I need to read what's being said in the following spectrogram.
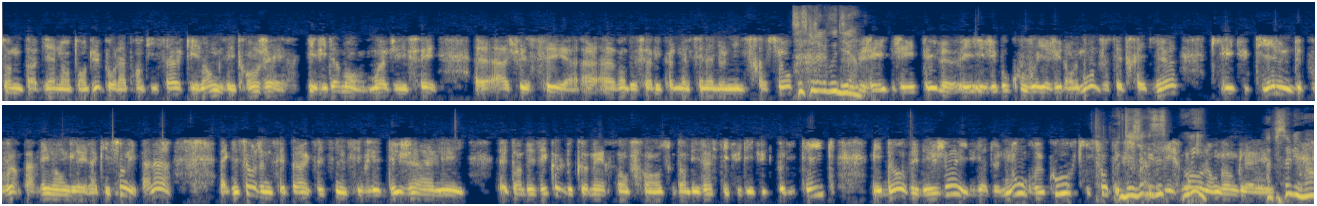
sommes pas bien entendu pour l'apprentissage des langues étrangères. Évidemment, moi j'ai fait euh, HEC à- à- avant de faire l'école nationale d'administration. C'est ce que j'allais vous dire. J'ai été le, et j'ai beaucoup voyagé dans le monde. Je sais très bien qu'il est utile de pouvoir parler l'anglais. La question n'est pas là. La question, je ne sais pas, Christine, si vous êtes déjà allé euh, dans des écoles de commerce en France ou dans des instituts d'études politiques, mais d'ores et déjà, il y a de nombreux cours qui sont Déjà, exclusivement oui. en langue anglaise. Absolument.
